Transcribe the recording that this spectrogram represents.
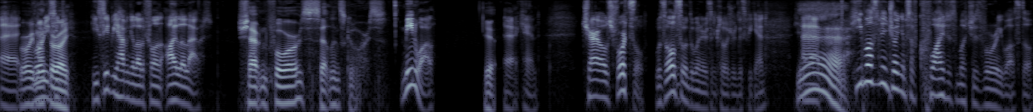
Uh, Rory seemed- McIlroy. he seemed to be having a lot of fun. I'll allow it. Shouting fours, settling scores. Meanwhile, Yeah. uh, Ken. Charles Schwartzel was also in the winners' enclosure this weekend. Uh, Yeah. he wasn't enjoying himself quite as much as Rory was, though.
